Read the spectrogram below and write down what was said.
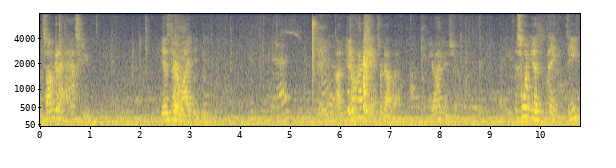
And so I'm going to ask you is there light in you? Uh, you don't have to answer it out loud. You don't have to answer it. I just want you to think deep,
